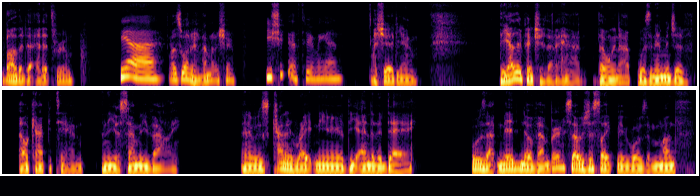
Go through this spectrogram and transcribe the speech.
bothered to edit through. Yeah. I was wondering, I'm not sure. You should go through them again. I should, yeah. The other picture that I had that went up was an image of El Capitan in the Yosemite Valley. And it was kind of right near the end of the day. What was that, mid November? So I was just like maybe what was it, a month?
